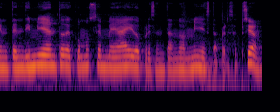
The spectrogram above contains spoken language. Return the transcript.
entendimiento de cómo se me ha ido presentando a mí esta percepción.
